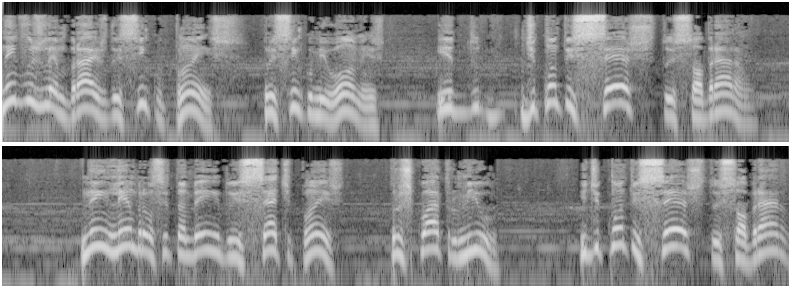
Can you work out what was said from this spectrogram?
Nem vos lembrais dos cinco pães para os cinco mil homens e do, de quantos cestos sobraram? Nem lembram-se também dos sete pães para os quatro mil e de quantos cestos sobraram?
